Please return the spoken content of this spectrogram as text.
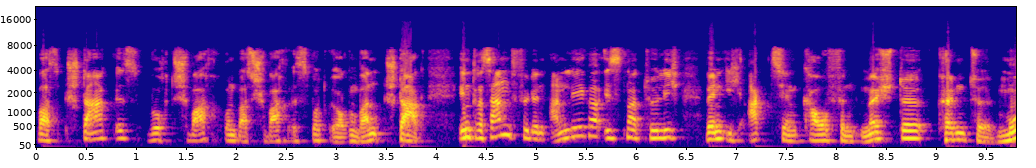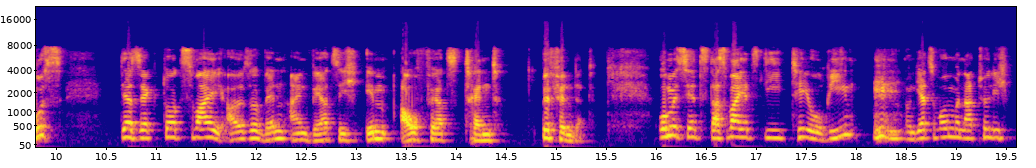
was stark ist, wird schwach und was schwach ist, wird irgendwann stark. Interessant für den Anleger ist natürlich, wenn ich Aktien kaufen möchte, könnte, muss, der Sektor 2, also wenn ein Wert sich im Aufwärtstrend befindet. Um es jetzt, das war jetzt die Theorie und jetzt wollen wir natürlich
